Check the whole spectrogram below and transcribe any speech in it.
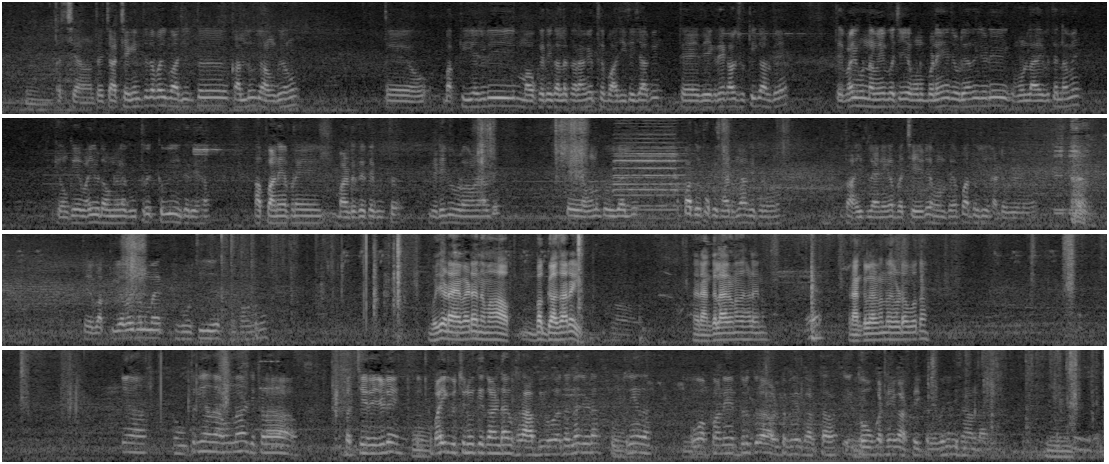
ਅੱਛਾ ਤੇ ਚਾਚੇ ਕਹਿੰਦੇ ਤਾਂ ਬਾਈ ਬਾਜੀ ਤੇ ਕੱਲ ਨੂੰ ਜਾਉਂਗੇ ਉਹ। ਤੇ ਬਾਕੀ ਆ ਜਿਹੜੀ ਮੌਕੇ ਦੀ ਗੱਲ ਕਰਾਂਗੇ ਇੱਥੇ ਬਾਜੀ ਤੇ ਜਾ ਕੇ। ਤੇ ਦੇਖਦੇ ਕੱਲ ਛੁੱਟੀ ਕਰਦੇ ਆ। ਤੇ ਬਾਈ ਹੁਣ ਨਵੇਂ ਬੱਚੇ ਹੁਣ ਬਣੇ ਆ ਜੋੜਿਆਂ ਦੇ ਜਿਹੜੇ ਹੁਣ ਲਾਈਵ ਤੇ ਨਵੇਂ। ਕਿਉਂਕਿ ਬਾਈ ਉਡਾਉਣ ਵਾਲਾ ਕਬੂਤਰ ਇੱਕ ਵੀ ਨਹੀਂ ਤੇ ਰਿਹਾ ਆਪਾਂ ਨੇ ਆਪਣੇ ਵੰਡ ਦੇ ਤੇ ਕਬੂਤਰ ਜਿਹੜੇ ਵੀ ਉਡਾਉਣ ਵਾਲੇ ਤੇ ਹੁਣ ਕੋਈ ਗੱਲ ਨਹੀਂ ਭਾਦੋ ਤੱਕ ਛੱਡ ਲਾਂਗੇ ਫਿਰ ਹੁਣ। ਤਾਂ ਹੀ ਪਲੈਨਿੰਗ ਆ ਬੱਚੇ ਜਿਹੜੇ ਹੁਣ ਤੇ ਭਾਦੋ 'ਚ ਛੱਡ ਹੋ ਜਾਣੇ ਆ। ਤੇ ਬਾਕੀ ਆ ਬਾਈ ਤੁਹਾਨੂੰ ਮੈਂ ਇੱਕ ਹੋਰ ਚੀਜ਼ ਦਿਖਾਉਂਗਾ ਉਹ ਜਿਹੜਾ ਆਇਆ ਨਵਾਂ ਆਹ ਬੱਗਾ ਸਾਰਾ ਹੀ। ਰੰਗ ਲਾਗਣਾ ਦਾ ਸਾਲੇ ਨੂੰ। ਰੰਗ ਲਾਗਣਾ ਦਾ ਥੋੜਾ ਬਹੁਤਾ। ਕਬੂਤਰੀਆਂ ਦਾ ਹੁਣ ਨਾ ਜਿਕਣਾ ਬੱਚੇ ਦੇ ਜਿਹੜੇ ਇੱਕ ਬਾਈਕ ਵਿੱਚ ਨੂੰ ਇੱਕ ਕਾਂਡਾ ਖਰਾਬ ਵੀ ਹੋਇਆ ਤਾਂ ਨਾ ਜਿਹੜਾ ਕਬੂਤਰੀਆਂ ਦਾ ਉਹ ਆਪਾਂ ਨੇ ਇੱਧਰ ਉੱਧਰ ਉਲਟ ਫੇਰ ਕਰਤਾ। ਇਹ ਦੋ ਇਕੱਠੇ ਕਰਤੇ ਇੱਕ ਦੇ ਵਿੱਚ ਨਿਸ਼ਾਨ ਦਾ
